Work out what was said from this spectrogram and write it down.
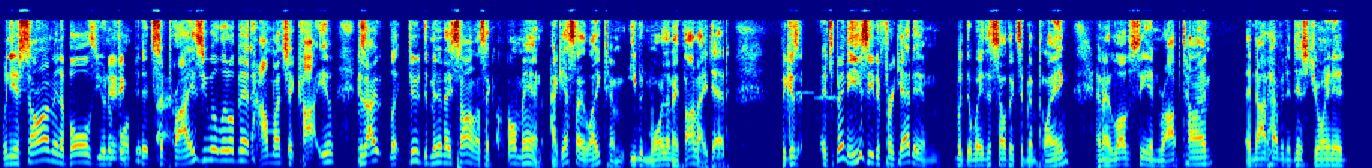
When you saw him in a Bulls uniform, did it surprise you a little bit how much it caught you? Because I like, dude, the minute I saw him, I was like, oh man, I guess I liked him even more than I thought I did. Because it's been easy to forget him with the way the Celtics have been playing, and I love seeing Rob time and not having a disjointed,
